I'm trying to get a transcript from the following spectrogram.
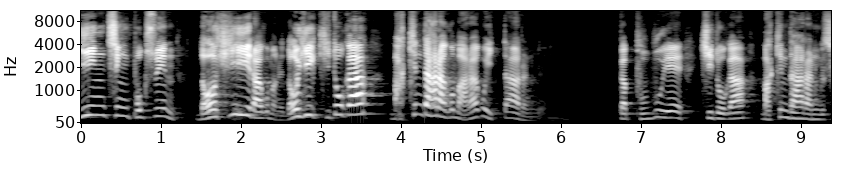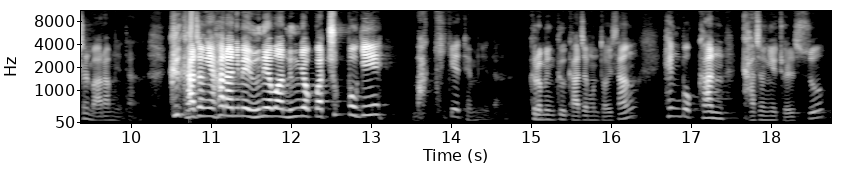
2인칭 복수인 너희라고 말해요. 너희 기도가 막힌다라고 말하고 있다라는 거예요. 그러니까 부부의 기도가 막힌다라는 것을 말합니다. 그 가정에 하나님의 은혜와 능력과 축복이 막히게 됩니다. 그러면 그 가정은 더 이상 행복한 가정이 될 수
